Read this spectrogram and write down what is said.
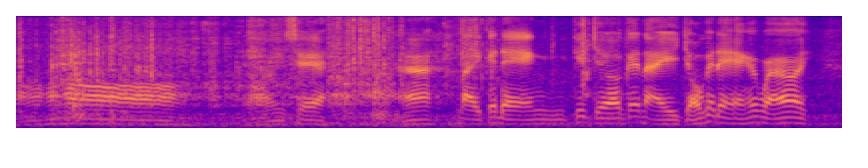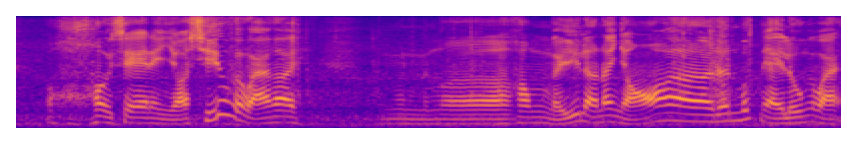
Đó. rồi xe. À này cái đèn cái cái này chỗ cái đèn các bạn ơi. Ôi, xe này nhỏ xíu các bạn ơi. Mình ờ, không nghĩ là nó nhỏ đến mức này luôn các bạn.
